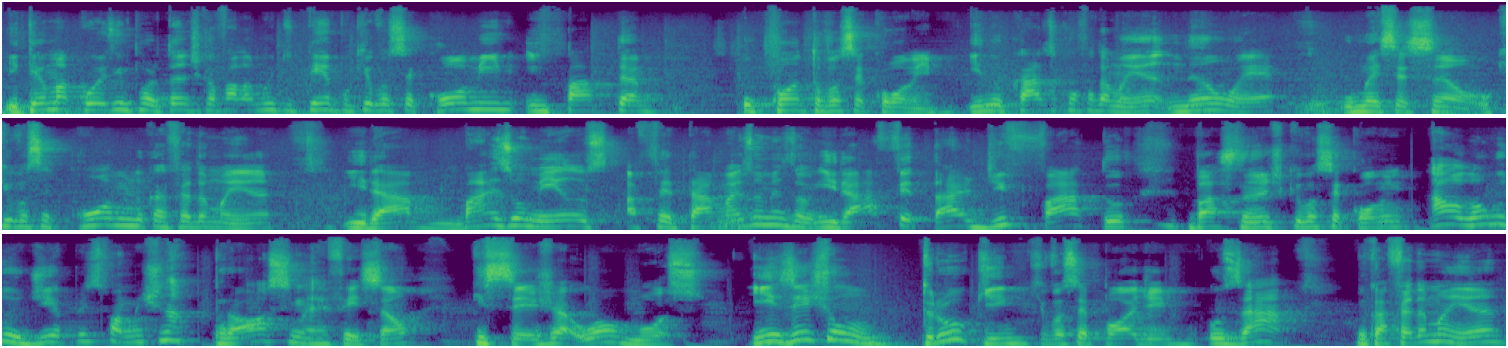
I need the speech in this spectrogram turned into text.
E tem uma coisa importante que eu falo há muito tempo, que você come impacta o quanto você come. E no caso do café da manhã não é uma exceção. O que você come no café da manhã irá mais ou menos afetar, mais ou menos não, irá afetar de fato bastante o que você come ao longo do dia, principalmente na próxima refeição, que seja o almoço. E existe um truque que você pode usar no café da manhã,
